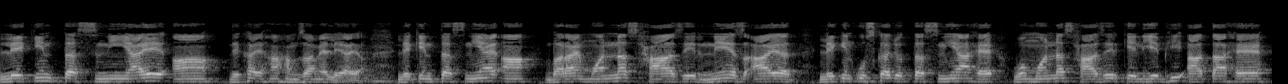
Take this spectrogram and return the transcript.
لیکن تسنیا دیکھا یہاں حمزہ میں لے آیا۔ لیکن تسنیا آ برائے مونس حاضر نیز آیت، لیکن اس کا جو تسنیا ہے وہ مونس حاضر کے لیے بھی آتا ہے۔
